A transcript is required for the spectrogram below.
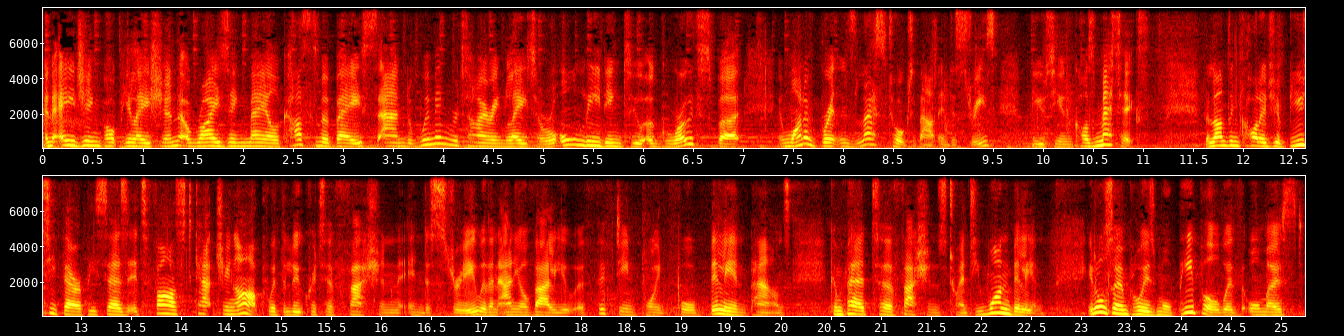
An aging population, a rising male customer base, and women retiring later are all leading to a growth spurt in one of Britain's less talked about industries, beauty and cosmetics. The London College of Beauty Therapy says it's fast catching up with the lucrative fashion industry with an annual value of 15.4 billion pounds compared to fashion's 21 billion. It also employs more people with almost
